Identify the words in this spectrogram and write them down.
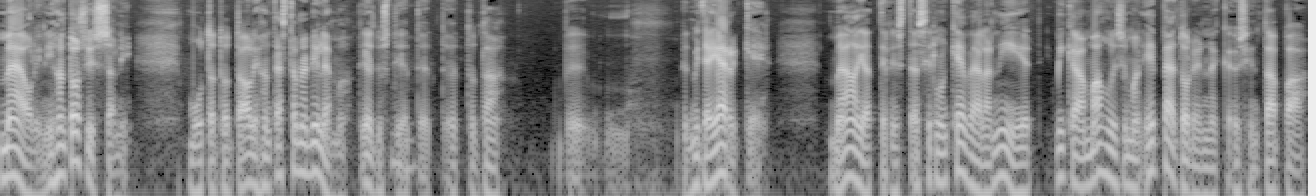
Mä olin ihan tosissani, mutta tota, olihan tästä tämmöinen dilemma tietysti, että et, et, tota, et mitä järkeä. Mä ajattelin sitä silloin keväällä niin, että mikä on mahdollisimman epätodennäköisin tapa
